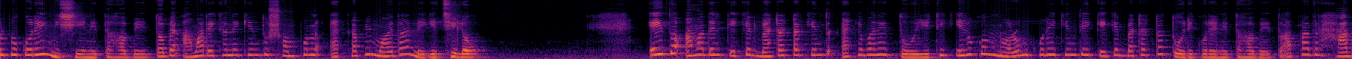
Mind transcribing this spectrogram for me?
অল্প করেই মিশিয়ে নিতে হবে। তবে আমার এখানে কিন্তু সম্পূর্ণ এক কাপে ময়দা লেগেছিল। এই তো আমাদের কেকের ব্যাটারটা কিন্তু একেবারে তৈরি। ঠিক এরকম নরম করে কিন্তু এই কেকের ব্যাটারটা তৈরি করে নিতে হবে। তো আপনাদের হাত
